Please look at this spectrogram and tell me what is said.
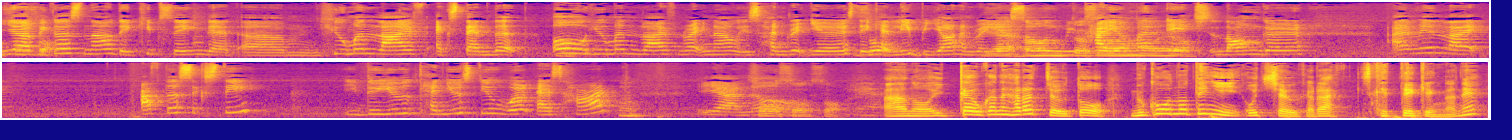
Yeah, because now they keep saying that um, human life extended. Oh, human life right now is 100 years. They can live beyond 100 Yeah, years, so retirement age longer. I mean, like, after 60, you- do you can you still work as hard? Yeah, そう no. そうそう Yeah. あの一回お金払っちゃうと向こうの手に落ちちゃうから決定権がね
